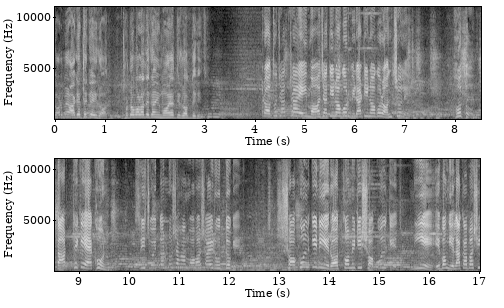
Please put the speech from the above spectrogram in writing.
জন্মের আগে থেকে এই রথ। ছোটোবেলা থেকে আমি মহাজাতির রথ দেখেছি। রথযাত্রা এই মহাজাতিনগর, বিরাটিনগর অঞ্চলে হতো। তার থেকে এখন শ্রী চৈতন্য সাহা মহাশয়ের উদ্যোগে সকলকে নিয়ে, রথ কমিটির সকলকে নিয়ে এবং এলাকাবাসী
